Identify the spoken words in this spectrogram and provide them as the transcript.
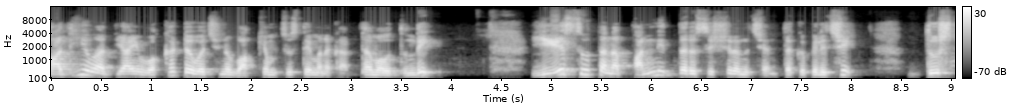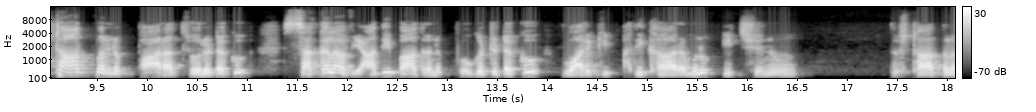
పదివ అధ్యాయం ఒకటో వచ్చిన వాక్యం చూస్తే మనకు అర్థమవుతుంది. యేసు తన పన్నిద్దరు శిష్యులను చెంతకు పిలిచి దుష్ట ఆత్మలను పారద్రోలుటకు సకల వ్యాధి బాధలను పోగొట్టుటకు వారికి అధికారమును ఇచ్చెను. దుష్టాత్మల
